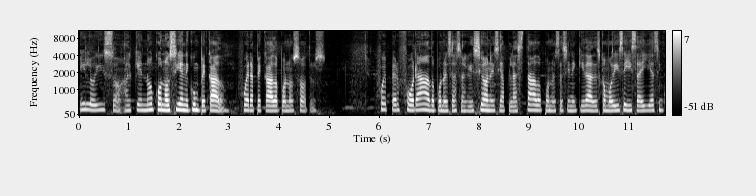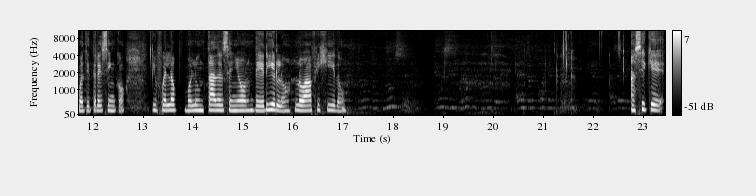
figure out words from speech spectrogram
Y lo hizo al que no conocía ningún pecado, fuera pecado por nosotros. Fue perforado por nuestras transgresiones y aplastado por nuestras iniquidades, como dice Isaías 53:5. Y fue la voluntad del Señor de herirlo, lo ha afligido. Así que,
